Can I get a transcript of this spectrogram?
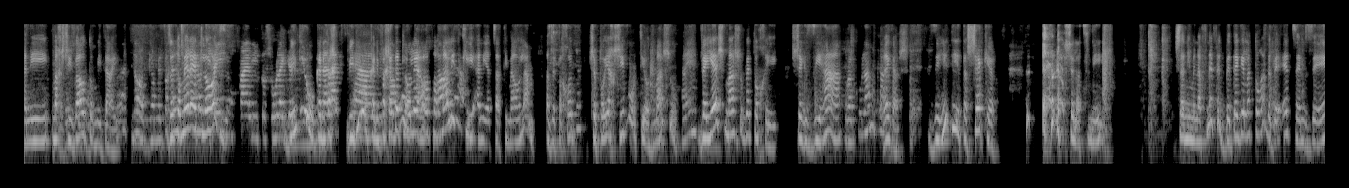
אני מחשיבה אותו מדי. לא, זאת אומרת, לא- נורמלית. בדיוק, בדיוק, אני מפחדת לא להיראות ברור, נורמלית, ברור. כי אני יצאתי מהעולם. אז לפחות שפה יחשיבו אותי עוד משהו. ויש משהו בתוכי שזיהה, אבל כולם ככה. רגע, זיהיתי את השקר של עצמי, שאני מנפנפת בדגל התורה, ובעצם זה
